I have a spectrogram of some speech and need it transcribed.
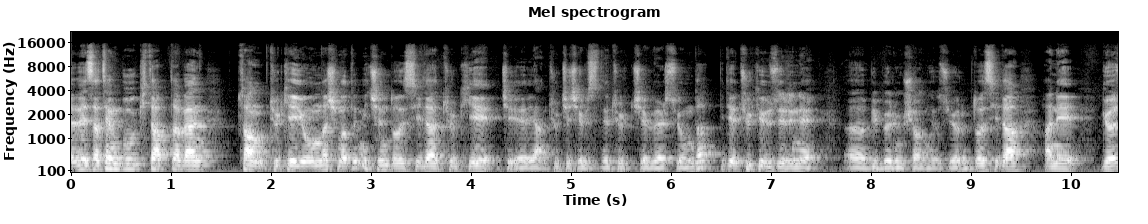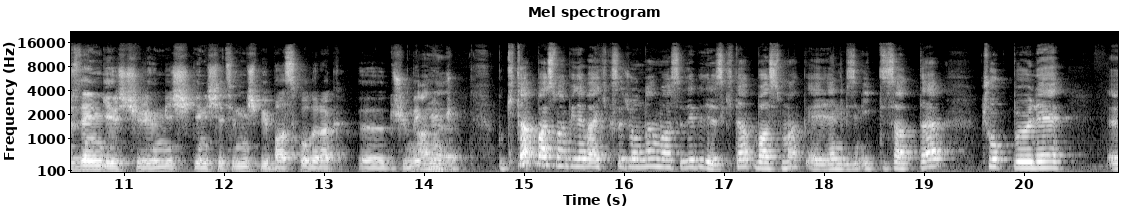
E, ve zaten bu kitapta ben tam Türkiye'ye yoğunlaşmadığım için dolayısıyla Türkiye e, yani Türkçe çevirisinde Türkçe versiyonda bir de Türkiye üzerine bir bölüm şu an yazıyorum. Dolayısıyla hani gözden geçirilmiş, genişletilmiş bir baskı olarak e, düşünmek Anladım. mümkün. Bu kitap basmak bir de belki kısaca ondan bahsedebiliriz. Kitap basmak e, yani bizim iktisatta çok böyle e,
